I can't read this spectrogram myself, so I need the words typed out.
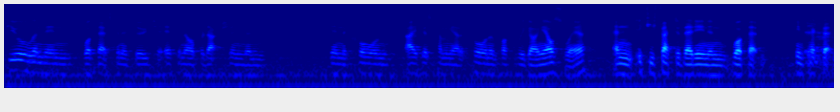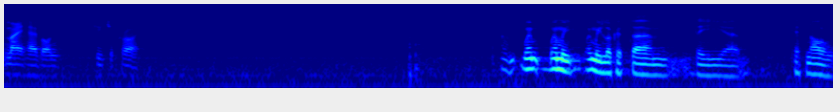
fuel and then what that's going to do to ethanol production and then the corn acres coming out of corn and possibly going elsewhere and if you factor that in and what that impact that may have on future price. Um, when, when, we, when we look at um, the uh, ethanol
